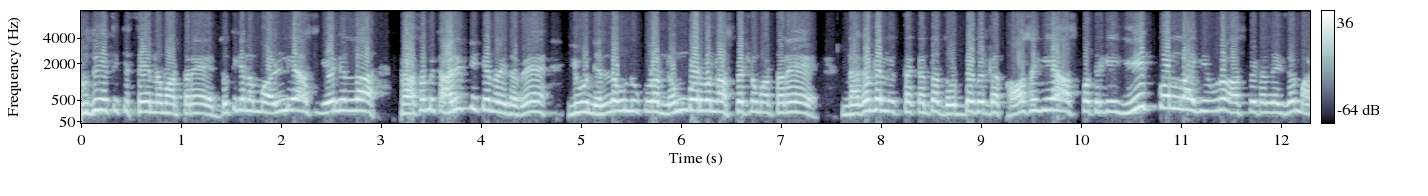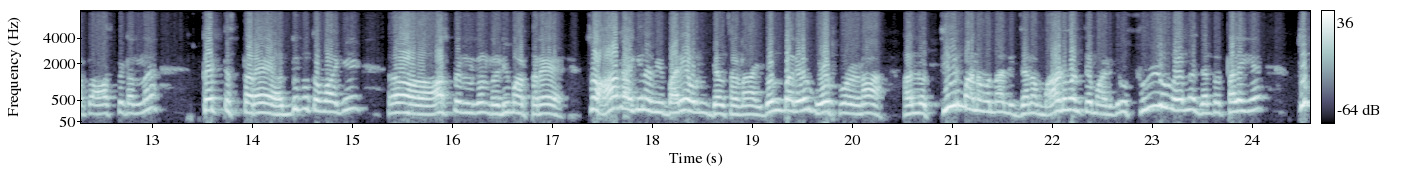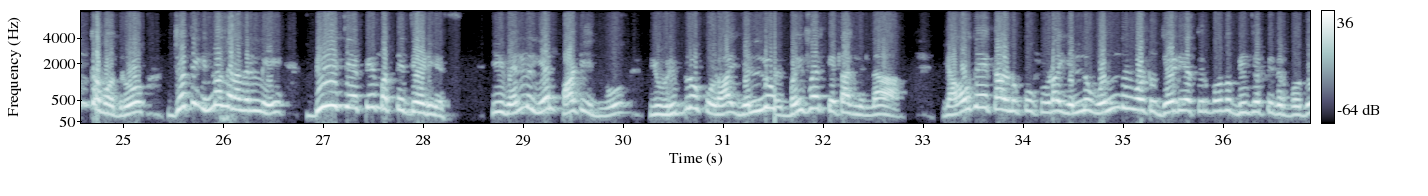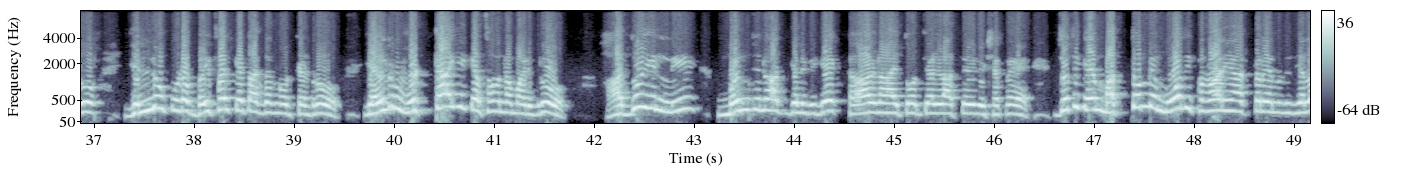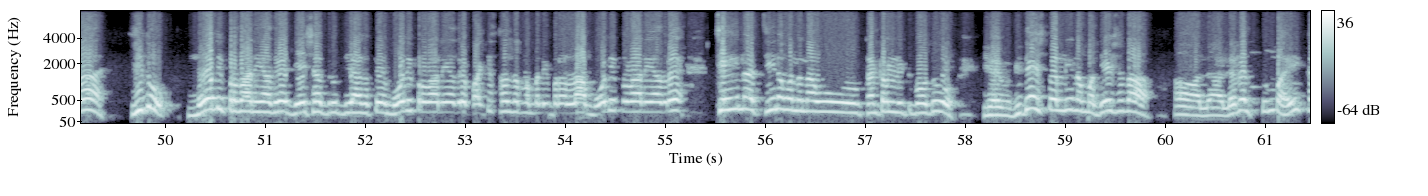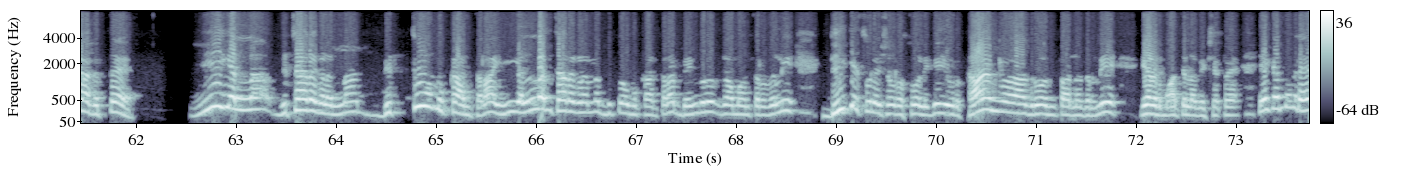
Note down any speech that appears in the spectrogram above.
ಹೃದಯ ಚಿಕಿತ್ಸೆಯನ್ನ ಮಾಡ್ತಾರೆ. ಜೊತೆಗೆ ನಮ್ಮ ಹಳ್ಳಿ ಆಸ್- ಏನೆಲ್ಲ ಪ್ರಾಥಮಿಕ ಆರೋಗ್ಯ ಕೇಂದ್ರ ಇದಾವೆ, ಇವನ್ನೆಲ್ಲವನ್ನು ಕೂಡ ನಂಬರ್ ಒನ್ ಹಾಸ್ಪಿಟಲ್ ಮಾಡ್ತಾರೆ. ನಗರದಲ್ಲಿ ಇರ್ತಕ್ಕಂಥ ದೊಡ್ಡ ದೊಡ್ಡ ಖಾಸಗಿ ಆಸ್ಪತ್ರೆಗೆ ಈಕ್ವಲ್ ಆಗಿ ಇವರು ಹಾಸ್ಪಿಟಲೈಸ್ ಮಾಡ್ತಾರೆ ಹಾಸ್ಪಿಟಲ್ನ ಕಟ್ಟಿಸ್ತಾರೆ. ಅದ್ಭುತವಾಗಿ ಹಾಸ್ಪಿಟಲ್ಗಳನ್ನ ರೆಡಿ ಮಾಡ್ತಾರೆ. ಸೊ ಹಾಗಾಗಿ ನಾವು ಈ ಬಾರಿ ಅವ್ರನ್ನ ಗೆಲ್ಸೋಣ, ಇದೊಂದು ಬಾರಿ ಅವ್ರಿಗೆ ಓಟ್ ಕೊಡೋಣ. ಅನ್ನೋ ತೀರ್ಮಾನವನ್ನ ಅಲ್ಲಿ ಜನ ಮಾಡುವಂತೆ ಮಾಡಿದ್ರು, ಸುಳ್ಳುಗಳನ್ನ ಜನರ ತಲೆಗೆ ತುಂಬ್ಕೋಬೋದ್ರು. ಜೊತೆಗೆ ಇನ್ನೊಂದೇನಾದ್ರಲ್ಲಿ ಬಿಜೆಪಿ ಮತ್ತೆ ಜೆ ಇವೆರಡು ಏನ್ ಪಾರ್ಟಿ ಇದ್ವು? ಇವರಿಬ್ರು ಕೂಡ ಎಲ್ಲೂ ಬೈಫರ್ಕೇಟ್ ಆಗ್ಲಿಲ್ಲ. ಯಾವುದೇ ಕಾರಣಕ್ಕೂ ಕೂಡ ಎಲ್ಲೂ ಒಂದು ಓಟು ಜೆ ಡಿ ಎಸ್ ಇರ್ಬೋದು, ಬಿಜೆಪಿ ಇರ್ಬೋದು, ಎಲ್ಲೂ ಕೂಡ ಬೈಫರ್ಕೇಟ್ ಆಗ್ದಂಗ್ ನೋಡ್ಕೊಂಡ್ರು. ಎಲ್ರು ಒಟ್ಟಾಗಿ ಕೆಲಸವನ್ನ ಮಾಡಿದ್ರು. ಅದು ಇಲ್ಲಿ ಮಂಜುನಾಥ್ ಗೆಲುವಿಗೆ ಕಾರಣ ಆಯ್ತು ಅಂತ ಹೇಳಲಾಗ್ತದೆ ವೀಕ್ಷಕರೇ. ಜೊತೆಗೆ ಮತ್ತೊಮ್ಮೆ ಮೋದಿ ಪ್ರಧಾನಿ ಆಗ್ತಾರೆ ಅನ್ನೋದಿದೆಯಲ್ಲ ಇದು ಮೋದಿ ಪ್ರಧಾನಿ ಆದ್ರೆ ದೇಶ ಅಭಿವೃದ್ಧಿ ಆಗುತ್ತೆ, ಮೋದಿ ಪ್ರಧಾನಿ ಆದ್ರೆ ಪಾಕಿಸ್ತಾನ ನಮ್ಮಲ್ಲಿ ಬರಲ್ಲ, ಮೋದಿ ಪ್ರಧಾನಿ ಆದ್ರೆ ಚೈನಾ, ಚೀನಾವನ್ನು ನಾವು ಕಂಟ್ರೋಲ್ ಇಟ್ಬೋದು. ವಿದೇಶದಲ್ಲಿ ನಮ್ಮ ದೇಶದ ಲೆವೆಲ್ ತುಂಬಾ ಹೈಕ್ ಆಗುತ್ತೆ. ಈಗೆಲ್ಲ ವಿಚಾರಗಳನ್ನ ಬಿತ್ತುವ ಮುಖಾಂತರ, ಈ ಎಲ್ಲ ವಿಚಾರಗಳನ್ನ ಬಿತ್ತುವ ಮುಖಾಂತರ ಬೆಂಗಳೂರು ಗ್ರಾಮಾಂತರದಲ್ಲಿ ಡಿ ಕೆ ಸುರೇಶ್ ಅವರ ಸೋಲಿಗೆ ಇವರು ಕಾರಣರಾದ್ರು ಅಂತ ಅನ್ನೋದ್ರಲ್ಲಿ ಎರಡು ಮಾತಿಲ್ಲ ವೀಕ್ಷಕರೇ. ಯಾಕಂತಂದ್ರೆ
